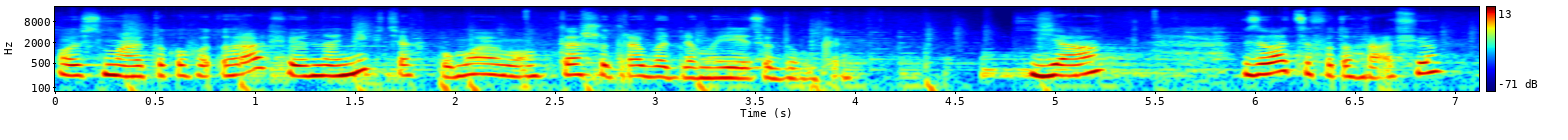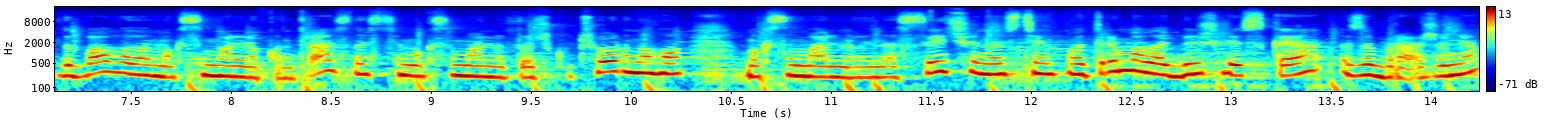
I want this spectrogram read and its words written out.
Ось маю таку фотографію на нігтях, по-моєму, те, що треба для моєї задумки. Я взяла цю фотографію, додала максимальну контрастності, максимальну точку чорного, максимальної насиченості, отримала більш різке зображення.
